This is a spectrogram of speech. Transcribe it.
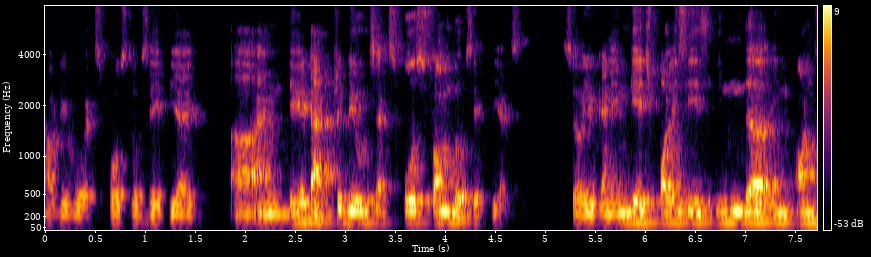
how do you expose those APIs uh, and data attributes exposed from those APIs so you can engage policies in the in on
